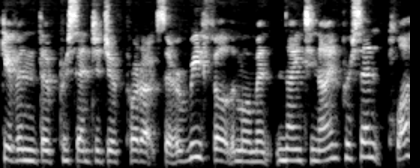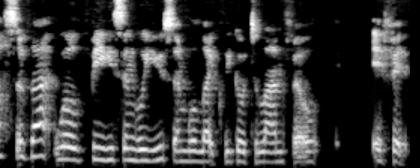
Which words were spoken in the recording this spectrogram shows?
Given the percentage of products that are refill at the moment, 99% plus of that will be single use and will likely go to landfill if it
